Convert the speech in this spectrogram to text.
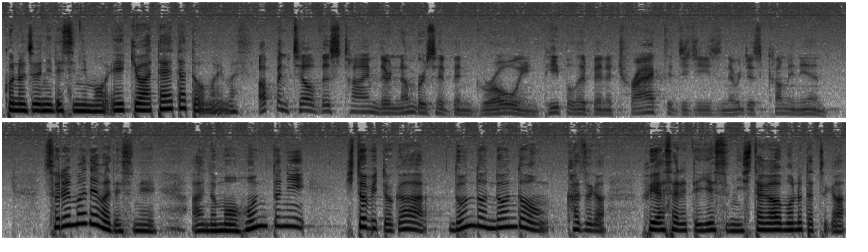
この十二弟子にも影響を与えたと思います。Up until this time, their numbers had been growing. People had been attracted to Jesus, and they were just coming in. それまではですねあのもう本当に人々がどんどんどんどん数が増やされてイエスに従う者たちが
